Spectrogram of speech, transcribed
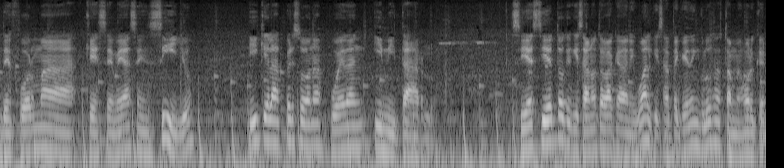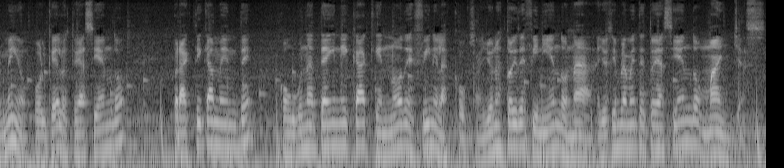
de forma que se vea sencillo y que las personas puedan imitarlo. Si es cierto que quizá no te va a quedar igual, quizá te quede incluso hasta mejor que el mío, porque lo estoy haciendo prácticamente con una técnica que no define las cosas. Yo no estoy definiendo nada, yo simplemente estoy haciendo manchas.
